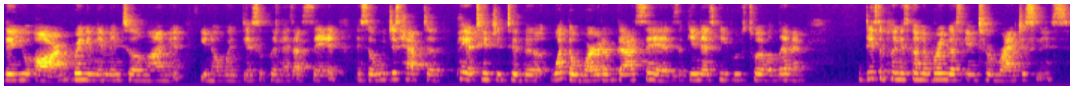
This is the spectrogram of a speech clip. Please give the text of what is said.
than you are bringing them into alignment you know, with discipline, as I said. And so we just have to pay attention to the what the word of God says. Again, that's Hebrews 12, 11 discipline is going to bring us into righteousness.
